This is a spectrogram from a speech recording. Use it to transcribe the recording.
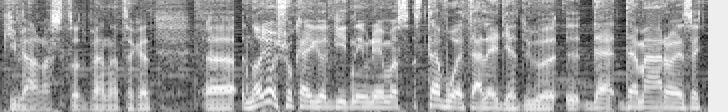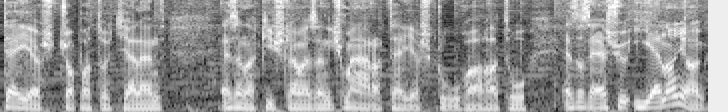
kiválasztott benneteket. Nagyon sokáig a Gid Name az te voltál egyedül, de, de mára ez egy teljes csapatot jelent. Ezen a kislemezen is már a teljes crew hallható. Ez az első ilyen anyag?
